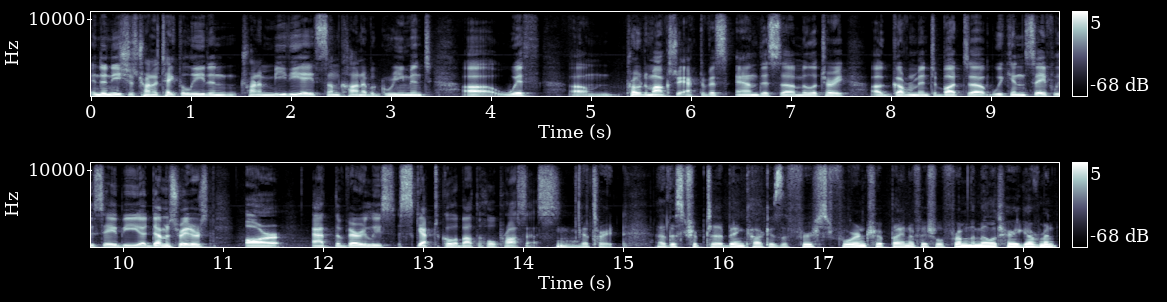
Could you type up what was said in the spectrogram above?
Indonesia is trying to take the lead in trying to mediate some kind of agreement uh, with. Um, pro democracy activists and this uh, military uh, government. But uh, we can safely say the demonstrators are at the very least, skeptical about the whole process. Mm, that's right. Uh, this trip to Bangkok is the first foreign trip by an official from the military government.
